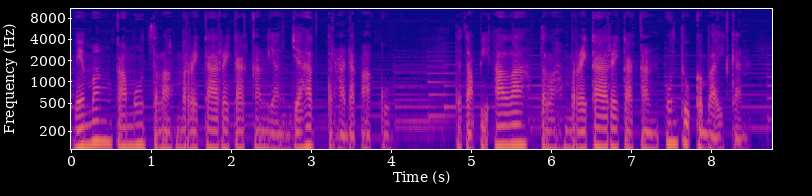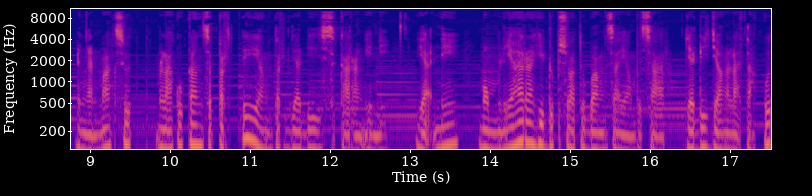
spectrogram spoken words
Memang kamu telah mereka-rekakan yang jahat terhadap aku, tetapi Allah telah mereka-rekakan untuk kebaikan, dengan maksud melakukan seperti yang terjadi sekarang ini, yakni memelihara hidup suatu bangsa yang besar. Jadi janganlah takut,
